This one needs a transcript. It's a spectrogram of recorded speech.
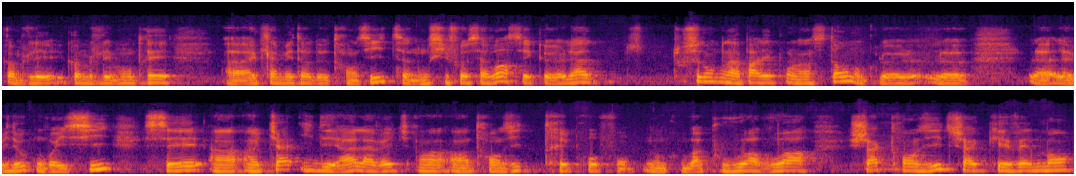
comme je l'ai montré euh, avec la méthode de transit. Donc ce qu'il faut savoir, c'est que là, tout ce dont on a parlé pour l'instant, donc le, la, vidéo qu'on voit ici, c'est un, cas idéal avec un, transit très profond. Donc on va pouvoir voir chaque transit, chaque événement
